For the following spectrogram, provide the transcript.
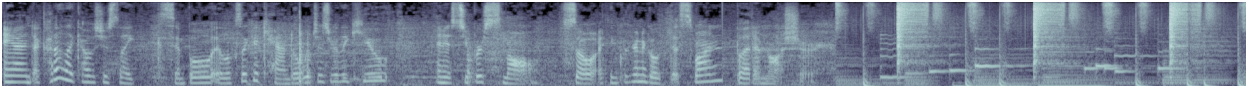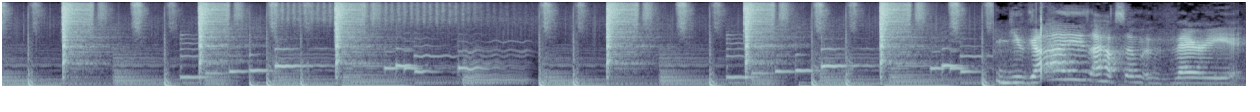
and I kind of like how it's just like simple. It looks like a candle, which is really cute and it's super small. So I think we're gonna go with this one, but I'm not sure. Have some very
